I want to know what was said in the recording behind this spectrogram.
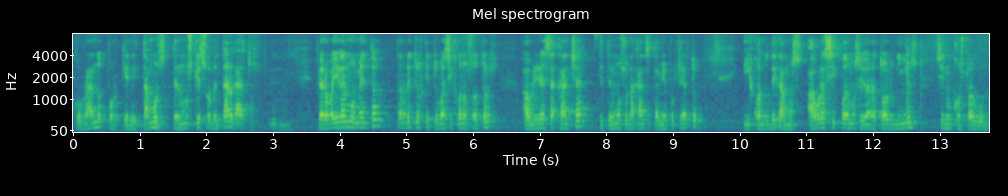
cobrando porque necesitamos, tenemos que solventar gastos. Pero va a llegar el momento, Carlitos, que tú vas a ir con nosotros a abrir esa cancha, que tenemos una cancha también, por cierto, y cuando digamos, ahora sí podemos ayudar a todos los niños sin un costo alguno.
